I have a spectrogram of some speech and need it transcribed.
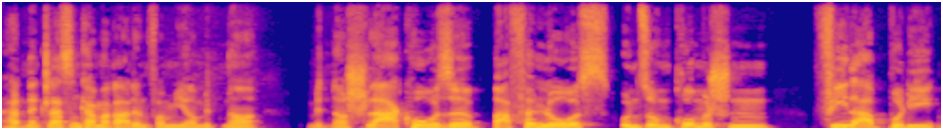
hat eine Klassenkameradin von mir mit einer, mit einer Schlaghose, Buffalos und so einem komischen Fila-Pulli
